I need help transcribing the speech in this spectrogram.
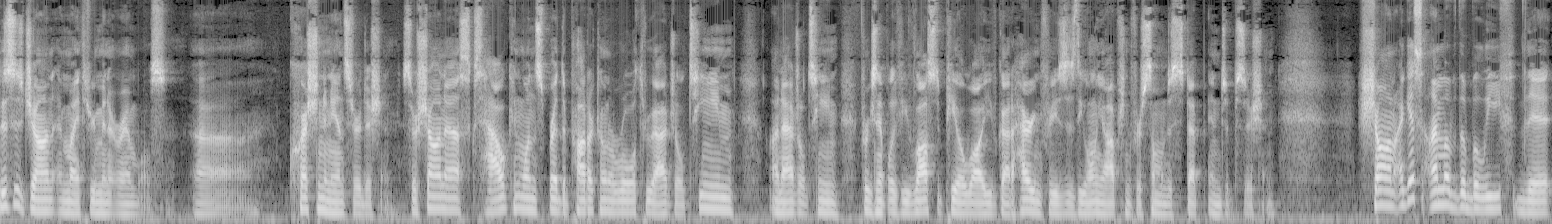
This is John and my three minute rambles. Uh, question and answer edition. So Sean asks, how can one spread the product owner role through Agile team, an Agile team? For example, if you've lost a PO while you've got a hiring freeze, is the only option for someone to step into position. Sean, I guess I'm of the belief that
